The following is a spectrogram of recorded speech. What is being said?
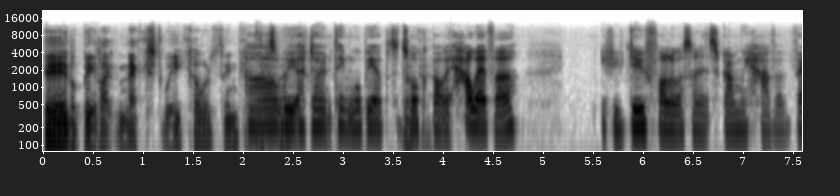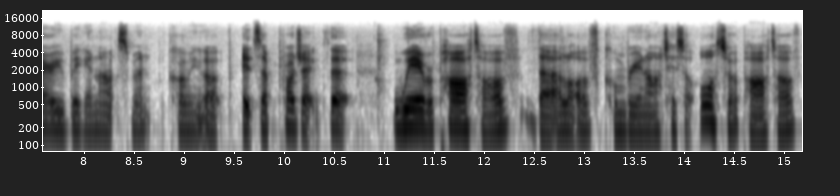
It'll be like next week, I would think. Oh, we I don't think we'll be able to talk Okay. about it. However, if you do follow us on Instagram, we have a very big announcement coming up. It's a project that we're a part of, that a lot of Cumbrian artists are also a part of.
